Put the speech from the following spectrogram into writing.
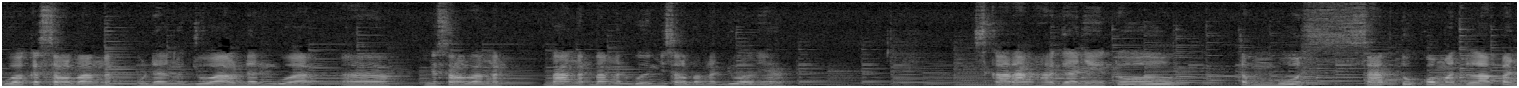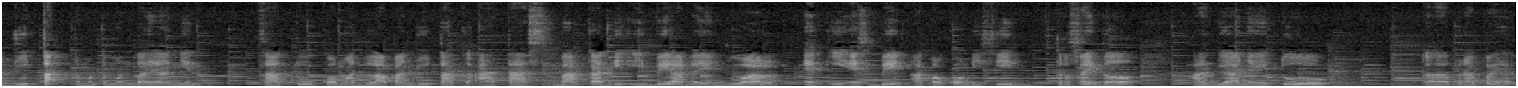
gue kesel banget udah ngejual dan gue uh, nyesel banget banget banget gue nyesel banget jualnya. Sekarang harganya itu tembus 1,8 juta teman-teman bayangin. 1,8 juta ke atas. Bahkan di eBay ada yang jual NISB atau kondisi tersegel. Harganya itu uh, berapa ya?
